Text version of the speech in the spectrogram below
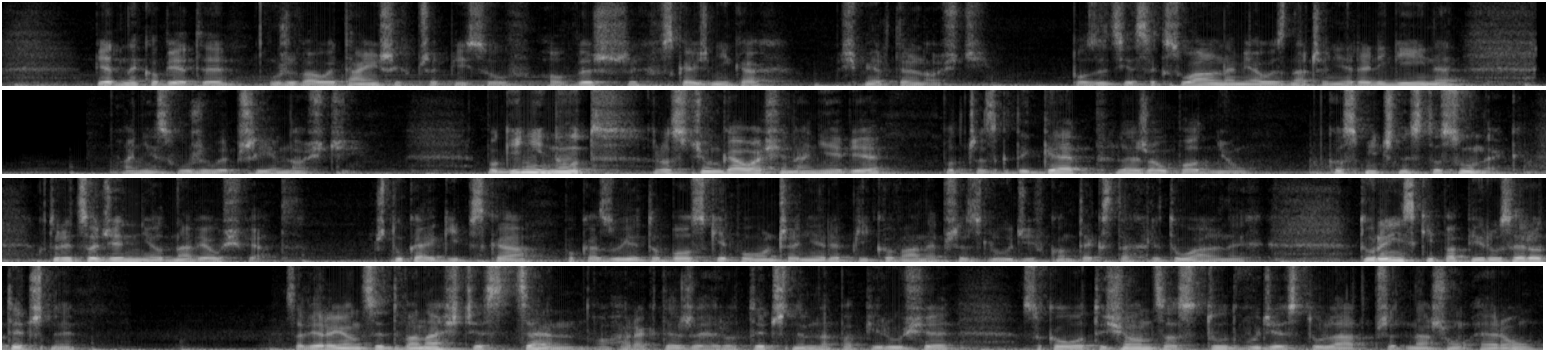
Biedne kobiety używały tańszych przepisów o wyższych wskaźnikach śmiertelności. Pozycje seksualne miały znaczenie religijne, a nie służyły przyjemności. Bogini Nut rozciągała się na niebie, podczas gdy Geb leżał pod nią. Kosmiczny stosunek, który codziennie odnawiał świat. Sztuka egipska pokazuje to boskie połączenie replikowane przez ludzi w kontekstach rytualnych. Turyński papirus erotyczny, zawierający 12 scen o charakterze erotycznym na papirusie z około 1120 lat przed naszą erą,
